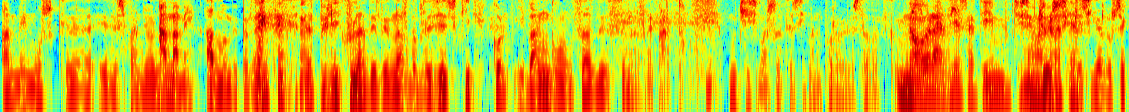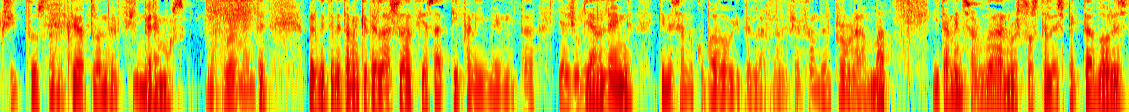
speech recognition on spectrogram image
Amemos, que era en español. Ámame. Ámame, perdón. película de Leonardo Brzezinski con Iván González en el reparto. Muchísimas gracias, Iván, por haber estado aquí con no, nosotros. No, gracias a ti. Muchísimas gracias. Que sigan los éxitos en el teatro, en el cine. Esperemos. Naturalmente. Permíteme también que dé las gracias a Tiffany Menta y a Julián Leng, quienes han ocupado hoy de la realización del programa. Y también saludar a nuestros telespectadores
